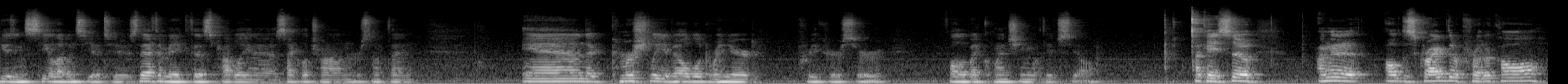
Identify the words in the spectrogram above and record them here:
using C11CO2. So they have to make this probably in a cyclotron or something. And a commercially available Grignard precursor followed by quenching with HCl. Okay, so I'm going to, I'll describe their protocol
